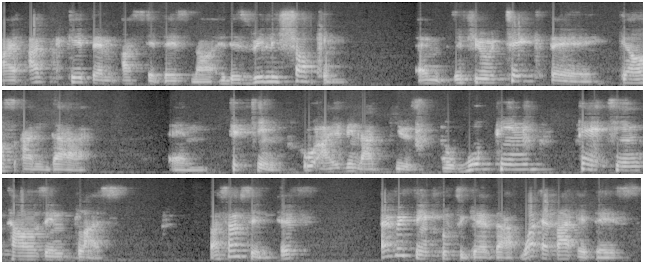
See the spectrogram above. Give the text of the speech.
I aggregate them as it is now, it is really shocking. And if you take the girls under um, 15 who are even abused, a whooping 13,000 plus. But something, if everything put together, whatever it is,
